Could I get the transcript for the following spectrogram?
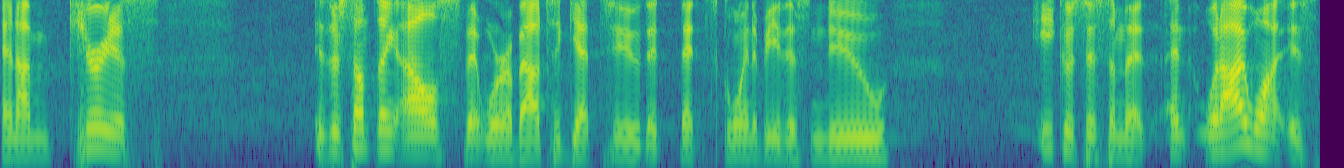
And I'm curious is there something else that we're about to get to that that's going to be this new ecosystem that and what I want is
